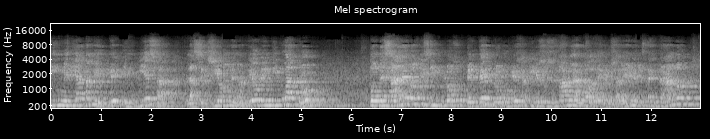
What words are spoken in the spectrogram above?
Inmediatamente empieza la sección de Mateo 24, donde salen los discípulos del templo, porque es aquí Jesús está hablando de Jerusalén, él está entrando,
